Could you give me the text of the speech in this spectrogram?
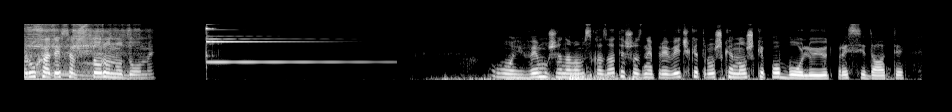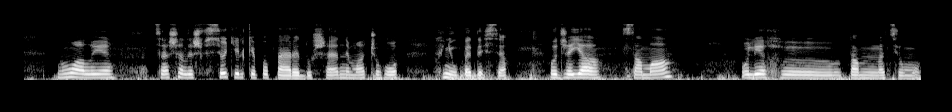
рухатися в сторону доми. Ой, вимушена вам сказати, що з непривички трошки ножки поболюють присідати. Ну, але це ще лише все тільки попереду, ще нема чого хнюпитися. Отже, я сама, Олег е, там на цьому,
